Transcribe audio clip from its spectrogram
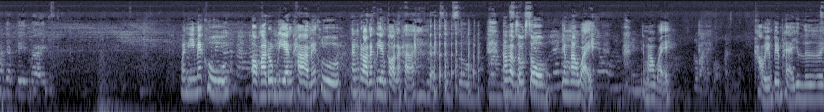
มันจะปีนไว้วันนี้แม่ครูออกมาโรงเรียนค่ะ แม่ครูนั่งรอนักเรียนก่อนนะคะมาแบบโสมๆยังมาไหว ยังมาไหว เข่ายังเป็นแผลอยู่เลย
